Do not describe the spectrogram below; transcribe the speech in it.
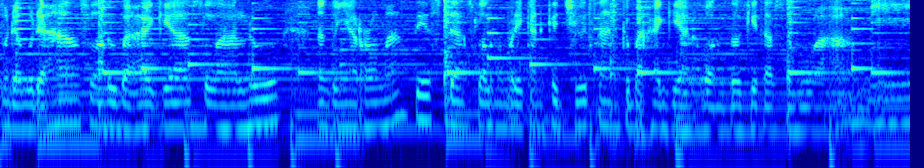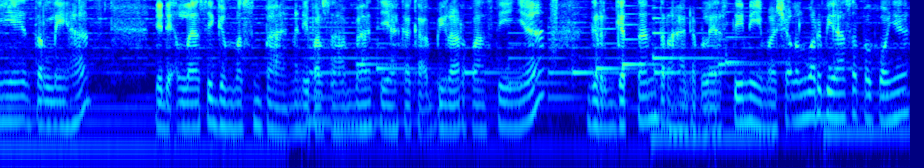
Mudah-mudahan selalu bahagia, selalu tentunya romantis dan selalu memberikan kejutan kebahagiaan untuk kita semua. Amin. Terlihat Dedek Lesti gemes banget nih persahabat ya kakak Bilar pastinya gergetan terhadap Lesti nih Masya Allah luar biasa pokoknya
